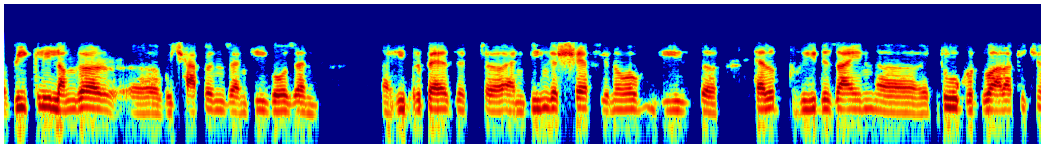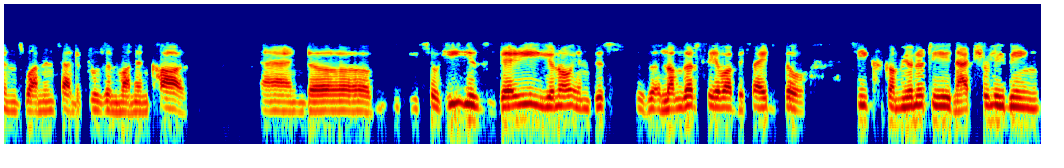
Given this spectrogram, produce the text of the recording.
a weekly langar uh, which happens, and he goes and uh, he prepares it. Uh, and being a chef, you know, he's uh, helped redesign uh, two Gurdwara kitchens, one in Santa Cruz and one in Khar. And uh, so he is very, you know, in this Langar Seva, besides the Sikh community naturally being,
